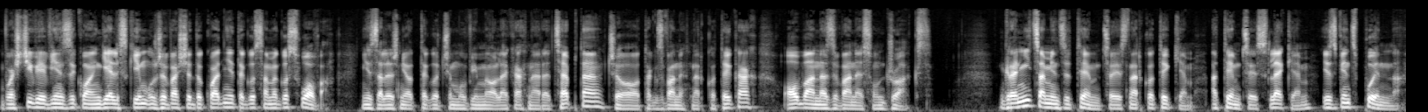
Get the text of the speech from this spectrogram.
Właściwie w języku angielskim używa się dokładnie tego samego słowa, niezależnie od tego, czy mówimy o lekach na receptę, czy o tak zwanych narkotykach, oba nazywane są drugs. Granica między tym, co jest narkotykiem, a tym, co jest lekiem, jest więc płynna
